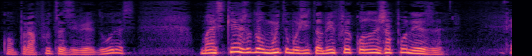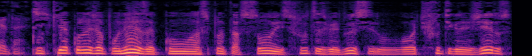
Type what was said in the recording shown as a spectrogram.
comprar frutas e verduras, mas quem ajudou muito Mogi também foi a colônia japonesa. Verdade. Porque a colônia japonesa, com as plantações, frutas, verduras, o hortifruti igrejeiros,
